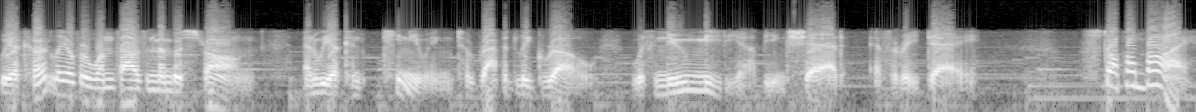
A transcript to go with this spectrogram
We are currently over 1,000 members strong, and we are continuing to rapidly grow with new media being shared every day. Stop on by.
